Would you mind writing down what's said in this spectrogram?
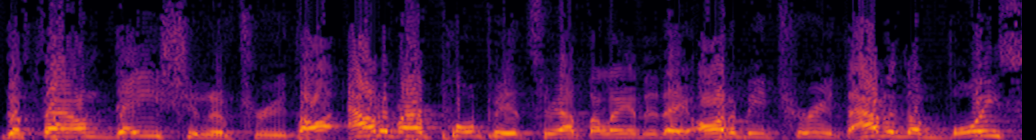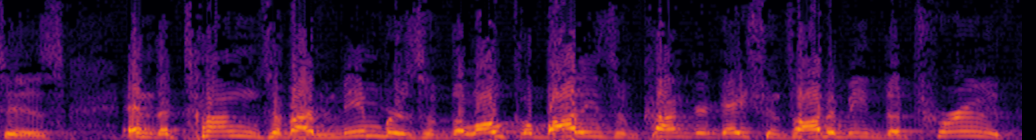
the foundation of truth. Out of our pulpits throughout the land today ought to be truth. Out of the voices and the tongues of our members of the local bodies of congregations ought to be the truth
